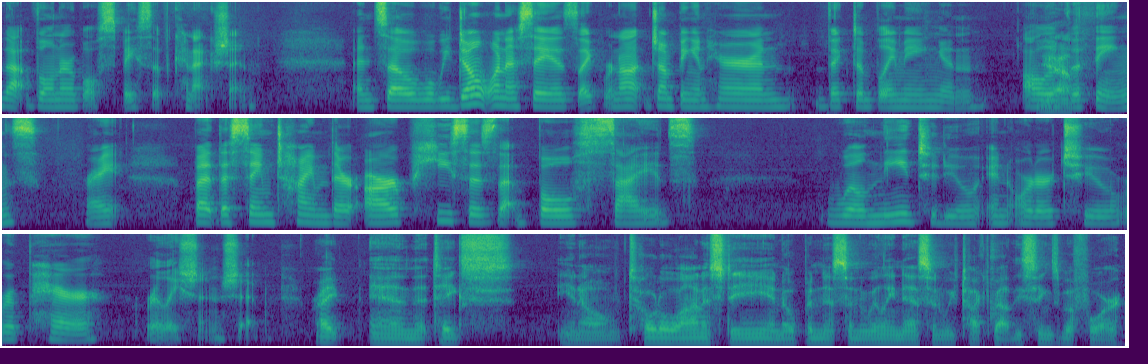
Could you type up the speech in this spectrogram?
that vulnerable space of connection. And so, what we don't want to say is like, we're not jumping in here and victim blaming and all Yeah. of the things, right? But at the same time, there are pieces that both sides will need to do in order to repair relationship. Right. And it takes, you know, total honesty and openness and willingness. And we've talked about these things before.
